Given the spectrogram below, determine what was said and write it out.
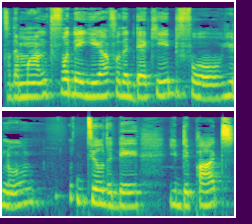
for the month, for the year, for the decade, for, you know, till the day you depart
